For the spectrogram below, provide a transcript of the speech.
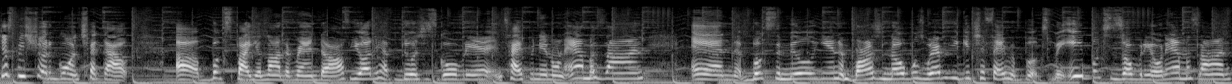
Just be sure to go and check out uh, books by Yolanda Randolph. You all you have to do is just go over there and type it in on Amazon and Books a Million and Barnes and Nobles, wherever you get your favorite books. But ebooks is over there on Amazon.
